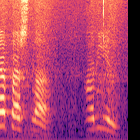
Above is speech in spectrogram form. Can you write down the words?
Куда пошла? Арин.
